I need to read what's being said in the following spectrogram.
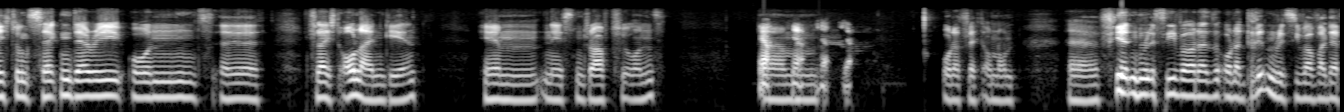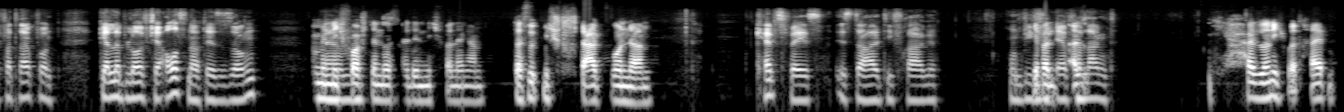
Richtung Secondary und äh, vielleicht O-Line gehen im nächsten Draft für uns. Ja, Ähm, ja, ja, ja. Oder vielleicht auch noch einen äh, vierten Receiver oder so, oder dritten Receiver, weil der Vertrag von Gallup läuft ja aus nach der Saison. Ich kann mir nicht ähm, vorstellen, dass wir den nicht verlängern. Das würde mich stark wundern. Cap Space ist da halt die Frage. Und wie Ja, viel aber- er also- verlangt. Ja, also nicht übertreiben.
